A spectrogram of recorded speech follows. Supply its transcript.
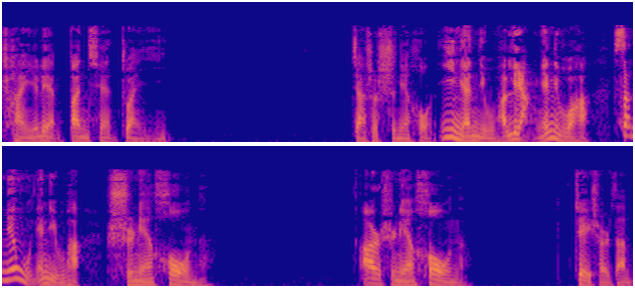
产业链搬迁转移。假设十年后呢？一年你不怕，两年你不怕，三年五年你不怕，十年后呢？二十年后呢？这事儿咱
